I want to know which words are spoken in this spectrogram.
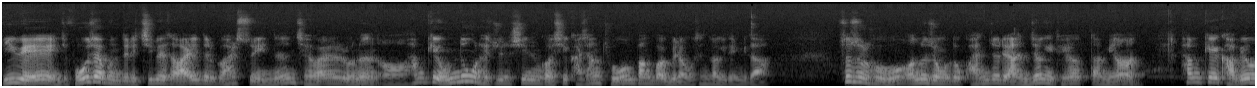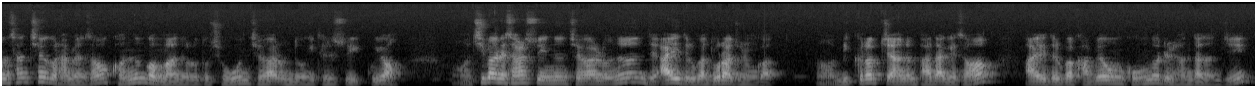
이외에 이제 보호자분들이 집에서 아이들과 할 수 있는 재활로는 어, 함께 운동을 해주시는 것이 가장 좋은 방법이라고 생각이 됩니다. 수술 후 어느 정도 관절이 안정이 되었다면 함께 가벼운 산책을 하면서 걷는 것만으로도 좋은 재활 운동이 될 수 있고요. 어, 집안에서 할 수 있는 재활로는 이제 아이들과 놀아주는 것, 어, 미끄럽지 않은 바닥에서 아이들과 가벼운 공놀이를 한다든지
